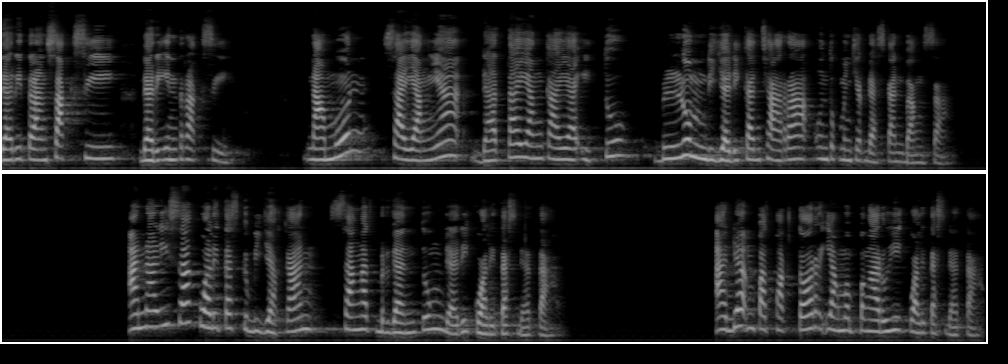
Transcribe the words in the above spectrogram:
dari transaksi, dari interaksi. Namun sayangnya data yang kaya itu belum dijadikan cara untuk mencerdaskan bangsa. Analisa kualitas kebijakan sangat bergantung dari kualitas data. Ada empat faktor yang mempengaruhi kualitas data.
